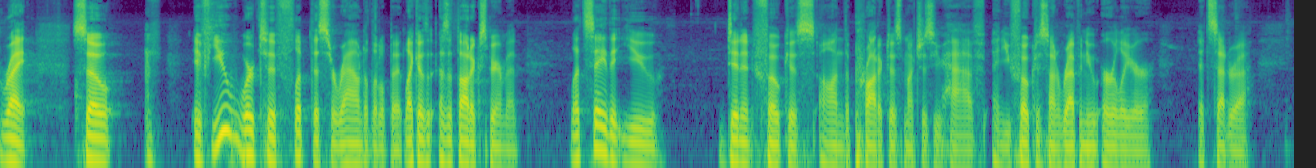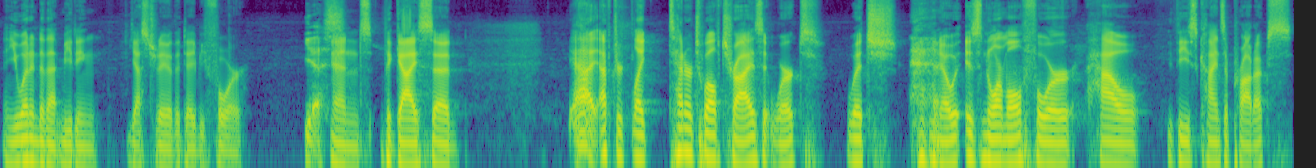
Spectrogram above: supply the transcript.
Right. So if you were to flip this around a little bit, like as, as a thought experiment, let's say that you didn't focus on the product as much as you have and you focused on revenue earlier, et cetera. And you went into that meeting yesterday or the day before yes and the guy said, "Yeah, after like 10 or 12 tries it worked, which, you know, is normal for how these kinds of products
